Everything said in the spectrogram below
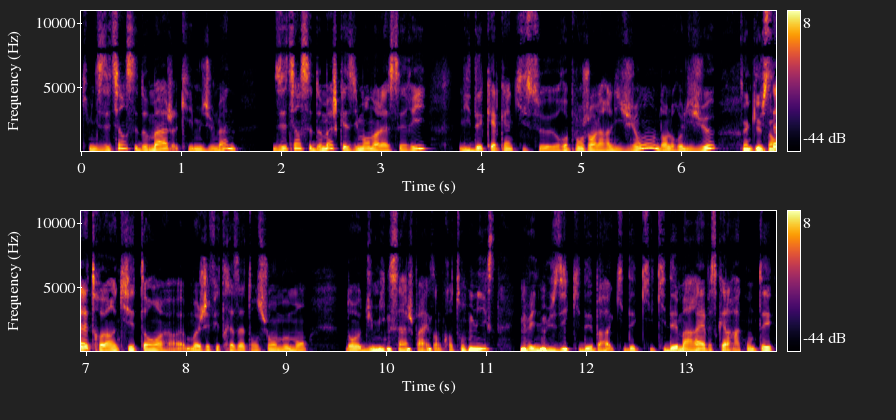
qui me disait tiens c'est dommage, qui est musulmane, me disait tiens c'est dommage quasiment dans la série l'idée que quelqu'un qui se replonge dans la religion, dans le religieux, c'est puisse inquiétant. être inquiétant. Alors, moi j'ai fait très attention au moment dans- du mixage par exemple. Quand on mixe, il y avait une musique qui, déba- qui, dé- qui- qui démarrait parce qu'elle racontait.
